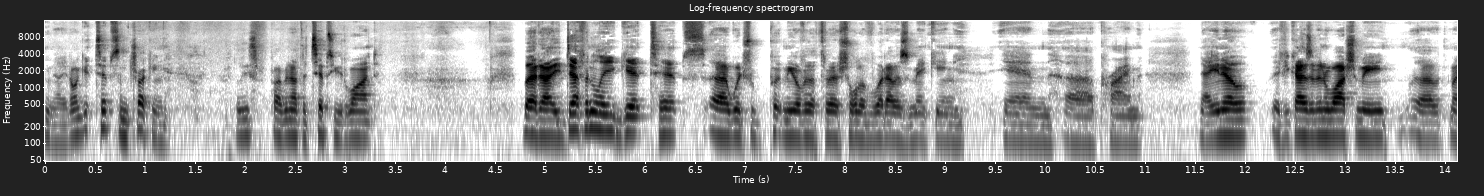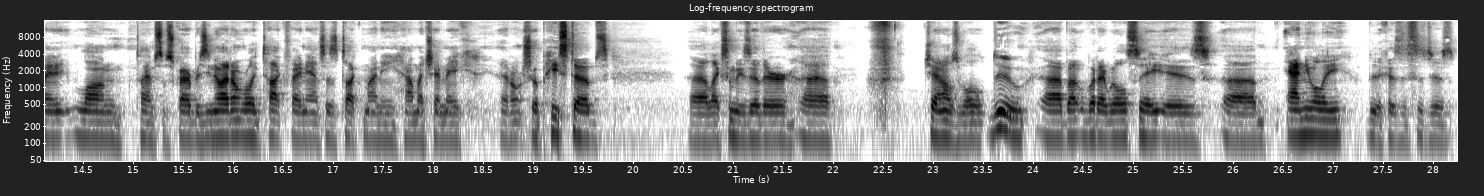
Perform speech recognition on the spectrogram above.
You know, you don't get tips in trucking, at least probably not the tips you'd want. But I definitely get tips, uh, which would put me over the threshold of what I was making in uh, Prime. Now, you know, if you guys have been watching me, uh, my long time subscribers, you know I don't really talk finances, talk money, how much I make. I don't show pay stubs uh, like some of these other uh, channels will do. Uh, but what I will say is um, annually, because this is just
